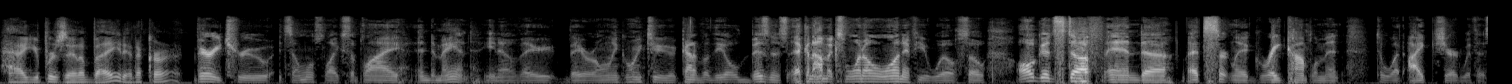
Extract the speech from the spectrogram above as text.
how you present a bait in a current. Very true. It's almost like supply and demand. You know, they they are only going to kind of the old business economics 101, if you will. So all good stuff, and uh, that's certainly a great compliment to what Ike shared with us.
